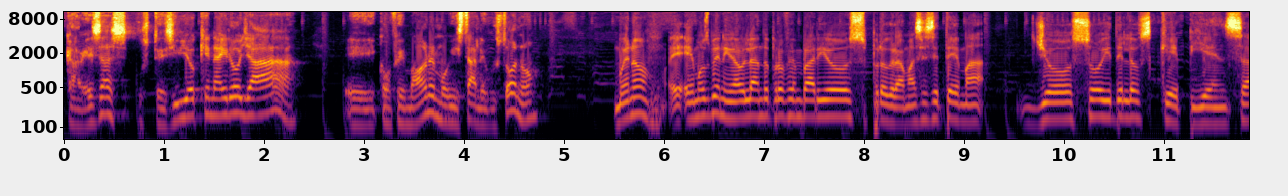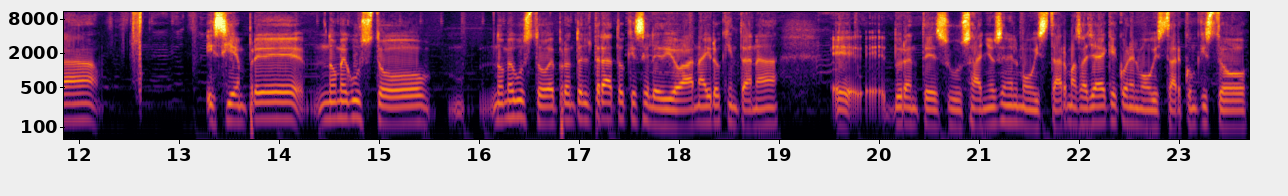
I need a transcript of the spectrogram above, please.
Cabezas, usted sí vio que Nairo ya eh, confirmado en el Movistar, ¿le gustó o no? Bueno, eh, hemos venido hablando, profe, en varios programas ese tema. Yo soy de los que piensa y siempre no me gustó, no me gustó de pronto el trato que se le dio a Nairo Quintana eh, durante sus años en el Movistar, más allá de que con el Movistar conquistó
